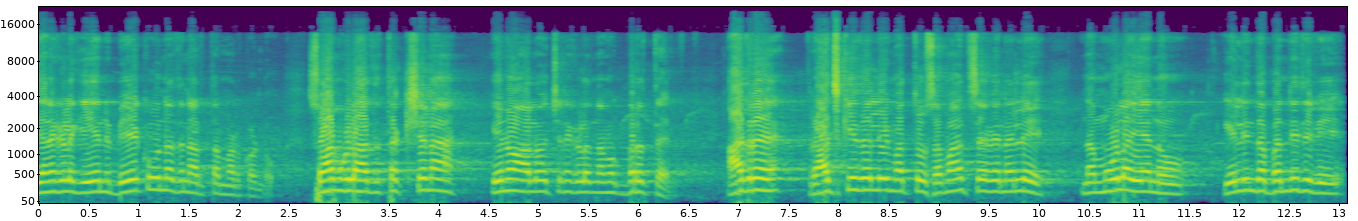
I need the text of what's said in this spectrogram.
ಜನಗಳಿಗೆ ಏನು ಬೇಕು ಅನ್ನೋದನ್ನು ಅರ್ಥ ಮಾಡಿಕೊಂಡು. ಸ್ವಾಮಿಗಳಾದ ತಕ್ಷಣ ಏನೋ ಆಲೋಚನೆಗಳು ನಮಗೆ ಬರುತ್ತೆ. ಆದರೆ ರಾಜಕೀಯದಲ್ಲಿ ಮತ್ತು ಸಮಾಜ ಸೇವೆಯಲ್ಲಿ ನಮ್ಮ ಮೂಲ ಏನು? ಎಲ್ಲಿಂದ ಬಂದಿದ್ದೀವಿ?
